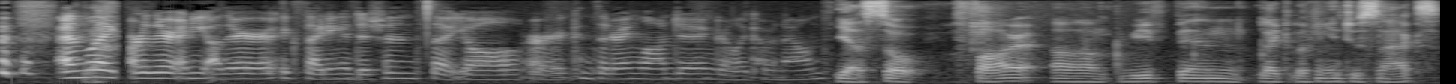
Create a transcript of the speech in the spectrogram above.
and yeah. like are there any other exciting additions that y'all are considering launching or like have announced? Yeah so far um, we've been like looking into snacks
